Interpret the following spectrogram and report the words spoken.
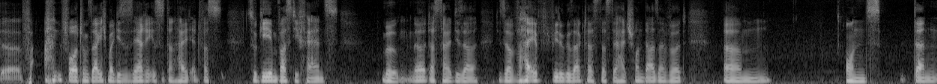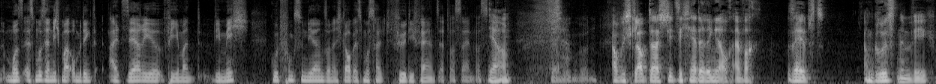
äh, Verantwortung, sage ich mal, diese Serie ist es dann halt etwas zu geben, was die Fans mögen. Ne? Dass halt dieser, dieser Vibe, wie du gesagt hast, dass der halt schon da sein wird. Ähm, Und dann muss, es muss ja nicht mal unbedingt als Serie für jemand wie mich gut funktionieren, sondern ich glaube, es muss halt für die Fans etwas sein, was Ja. die sehr mögen würden. Aber ich glaube, da steht sich Herr der Ringe auch einfach selbst am größten im Weg,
